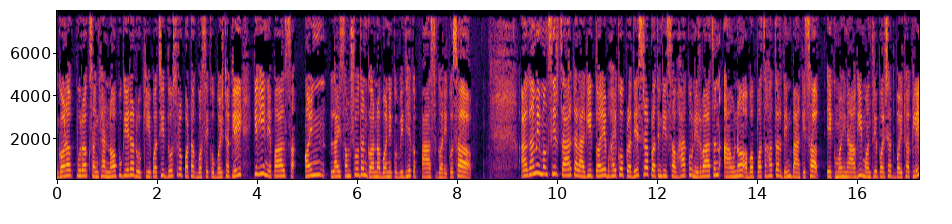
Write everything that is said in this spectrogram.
गणपूरक संख्या नपुगेर रोकिएपछि दोस्रो पटक बसेको बैठकले केही नेपाल ऐनलाई संशोधन गर्न बनेको विधेयक पास गरेको छ। आगामी मंगिर चारका लागि तय भएको प्रदेश र प्रतिनिधि सभाको निर्वाचन आउन अब पचहत्तर दिन बाँकी छ। एक महिना अघि मन्त्री परिषद बैठकले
